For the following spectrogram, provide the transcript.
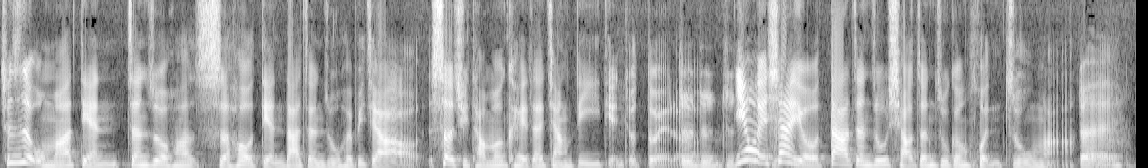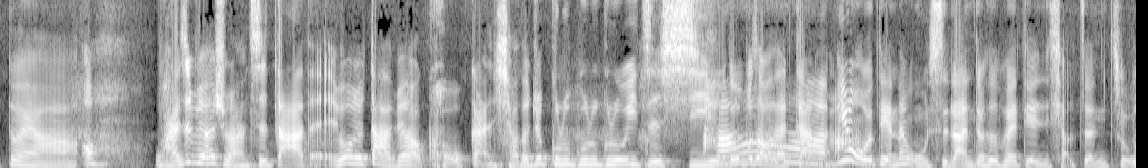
就是我们要点珍珠的话，时候点大珍珠会比较摄取糖分可以再降低一点就对了。对对对，因为现在有大珍珠、小珍珠跟混珠嘛。对对啊，哦。我还是比较喜欢吃大的，因为我觉得大的比较有口感，小的就咕噜咕噜咕噜一直吸，我都不知道我在干嘛。因为我点那五十兰就是会点小珍珠，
